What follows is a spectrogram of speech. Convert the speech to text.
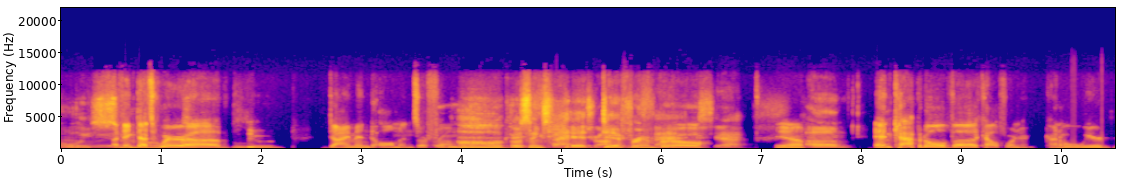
Holy I think that's where uh, blue diamond almonds are from. Oh, those things Fact- hit dropping different, bro. Yeah. Yeah, Um. and capital of uh, California. Kind of a weird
